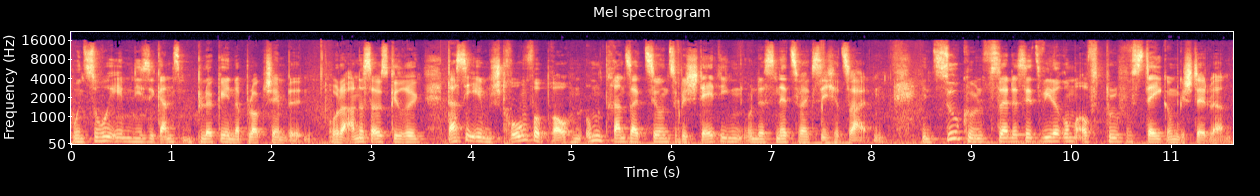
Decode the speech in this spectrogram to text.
und so eben diese ganzen Blöcke in der Blockchain bilden. Oder anders ausgedrückt, dass sie eben Strom Strom verbrauchen, um Transaktionen zu bestätigen und das Netzwerk sicher zu halten. In Zukunft soll das jetzt wiederum aufs Proof of Stake umgestellt werden.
